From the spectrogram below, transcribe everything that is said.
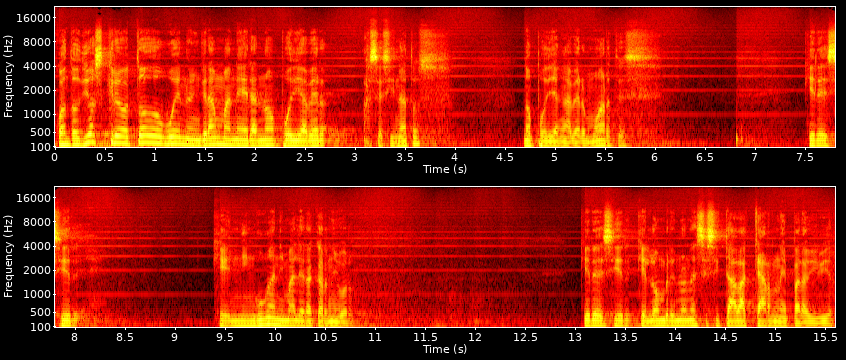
Cuando Dios creó todo bueno en gran manera, no podía haber asesinatos, no podían haber muertes. Quiere decir que ningún animal era carnívoro. Quiere decir que el hombre no necesitaba carne para vivir.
